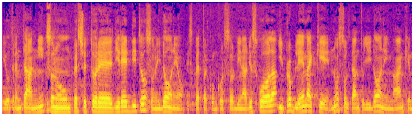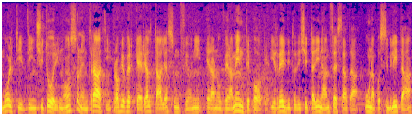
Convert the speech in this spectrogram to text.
Io ho 30 anni, sono un percettore di reddito, sono idoneo rispetto al concorso ordinario scuola. Il problema è che non soltanto gli idonei, ma anche molti vincitori non sono entrati proprio perché in realtà le assunzioni erano veramente poche. Il reddito di cittadinanza è stata una possibilità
